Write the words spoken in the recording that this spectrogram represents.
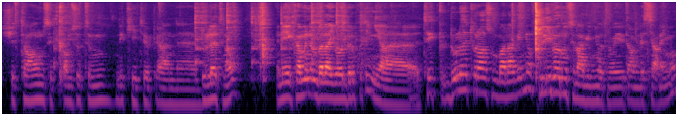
ሽታውም ስቀምሱትም ልክ የኢትዮጵያን ዱለት ነው። እኔ ከምንም በላይ የወደድኩትኝ ዱለቱ ራሱን ባላገኘው ፍሊቨሩን ስላገኘሁት ነው በጣም ደስ ያለኘው።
